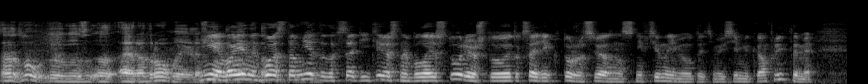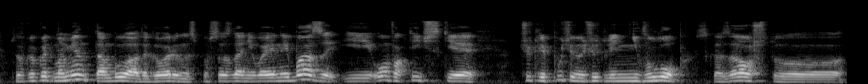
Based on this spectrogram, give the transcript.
Э, ну, э, аэродромы или Не, военных там, баз там нет. Это, кстати, интересная была история, что это, кстати, тоже связано с нефтяными вот этими всеми конфликтами что в какой-то момент там была договоренность по созданию военной базы, и он фактически чуть ли Путину чуть ли не в лоб сказал, что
